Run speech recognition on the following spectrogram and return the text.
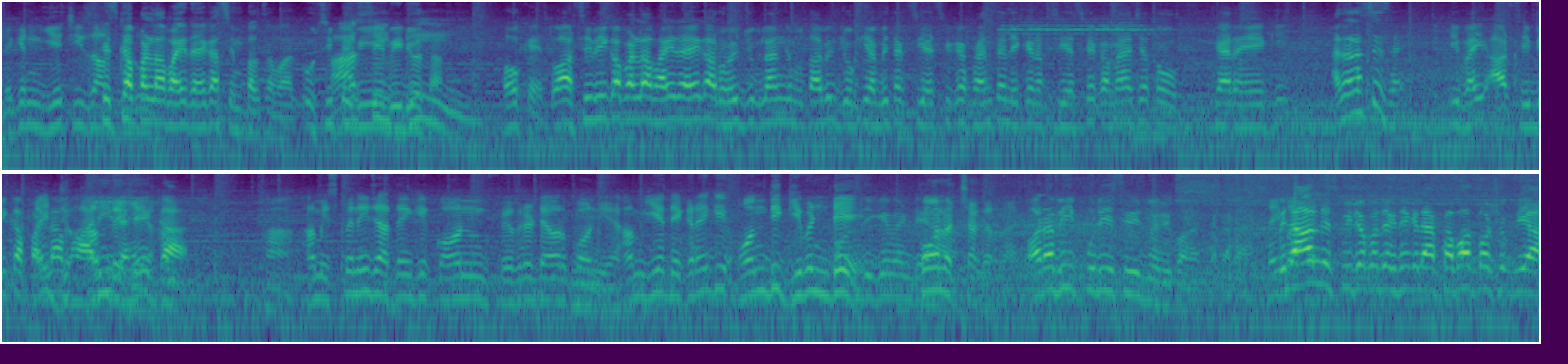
लेकिन ये चीज़ आप किसका पल्ला भाई रहेगा? सिंपल सवाल। उसी पे भी ये वीडियो था। ओके तो आरसीबी का पल्ला भाई रहेगा रोहित जुगलान के मुताबिक जो कि अभी तक सीएसके के फ़ैन थे लेकिन अब सीएसके का मैच है तो कह रहे हैं कि एनालिसिस है कि भाई आरसीबी का जो- भारी रहेगा। हाँ। हम इस पे नहीं जाते हैं कि कौन फेवरेट है और कौन ये है। हम ये देख रहे हैं कि ऑन दी गिवन डे कौन हाँ। अच्छा कर रहा है। और अभी पूरी सीरीज़ में भी कौन अच्छा कर रहा है। फ़िलहाल इस वीडियो को देखने के लिए आपका बहुत बहुत शुक्रिया।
